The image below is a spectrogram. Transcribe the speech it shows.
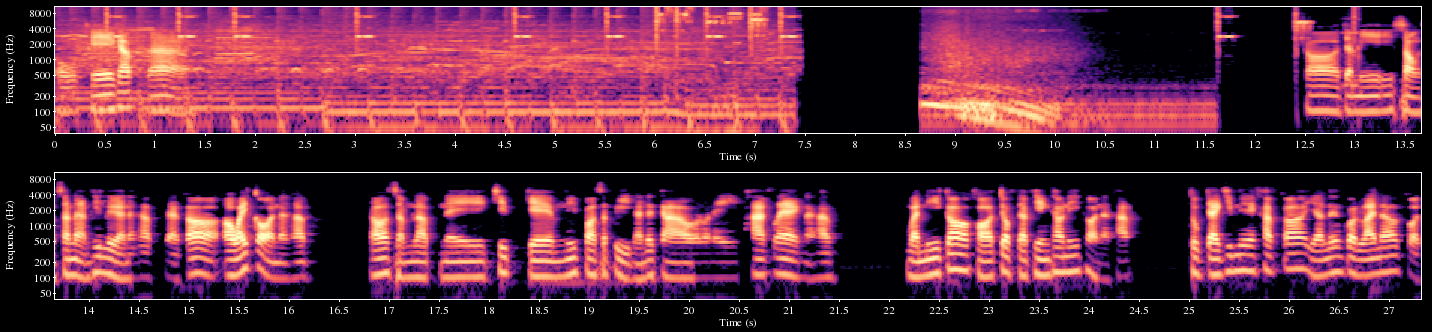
โอเคครับอ่า ก็จะมี 2 สนามที่เหลือนะครับ แต่ก็เอาไว้ก่อนนะครับ ก็สำหรับในคลิปเกม Need for Speed Underground ในภาคแรกนะครับ วันนี้ก็ขอจบแต่เพียงเท่านี้ก่อนนะครับ ถูกใจคลิปนี้นะครับ ก็อย่าลืมกดไลค์แล้วก็กด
